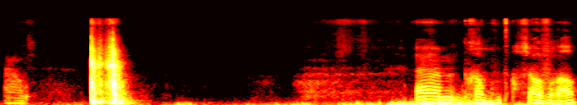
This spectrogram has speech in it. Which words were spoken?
Auw. Ehm, Brandend als overal.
